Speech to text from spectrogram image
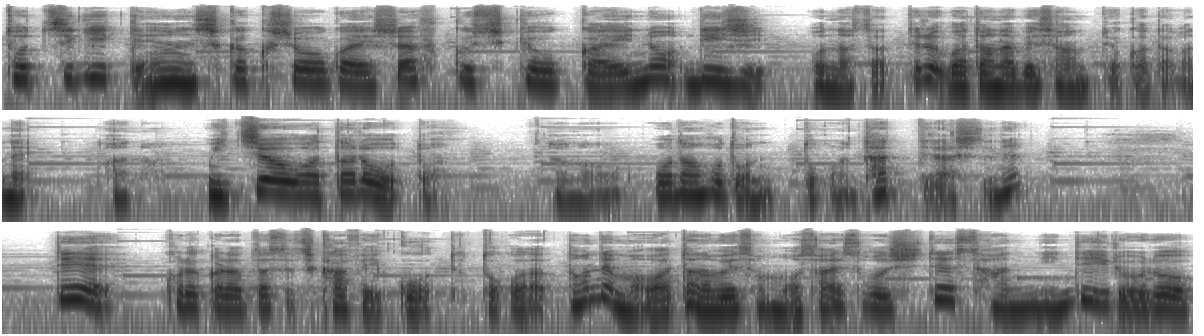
栃木県視覚障害者福祉協会の理事をなさってる渡辺さんという方がね、あの、道を渡ろうと、あの、横断歩道のところに立ってらしてね。で、これから私たちカフェ行こうってとこだったので、まあ、渡辺さんも再送して3人でいろいろ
